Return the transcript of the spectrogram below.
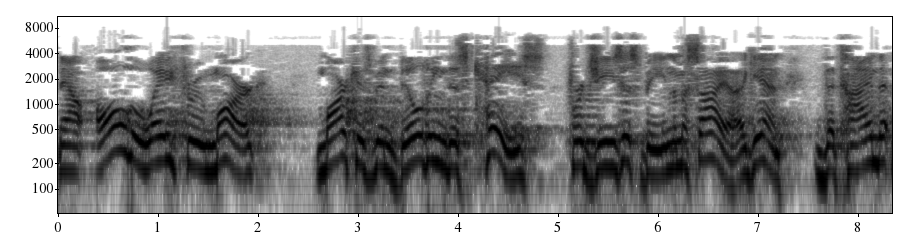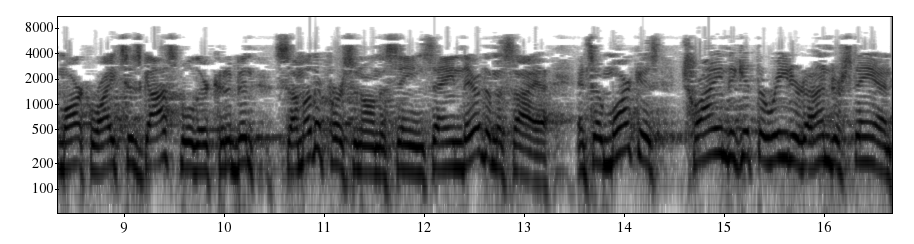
Now, all the way through Mark, Mark has been building this case for Jesus being the Messiah. Again, the time that Mark writes his gospel, there could have been some other person on the scene saying they're the Messiah. And so Mark is trying to get the reader to understand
